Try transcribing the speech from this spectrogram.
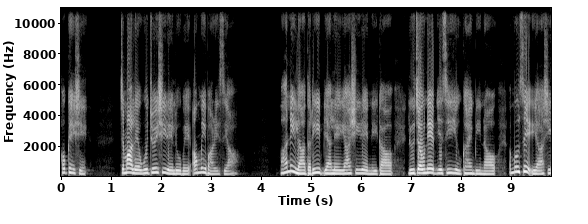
ဟုတ်ကဲ့ရှင်ကျမလည်းဝေကျွေးရှိတယ်လို့ပဲအောက်မေ့ပါရစေဆရာမနီလာသတိပြန်လဲရရှိတဲ့နေ့ကလူကြုံတဲ့ပစ္စည်းယူခိုင်းပြီးနောက်အမှုစစ်အရာရှိ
